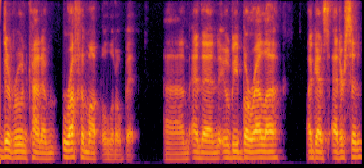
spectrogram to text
De Roon kind of rough him up a little bit. Um, and then it would be Barella against Ederson.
